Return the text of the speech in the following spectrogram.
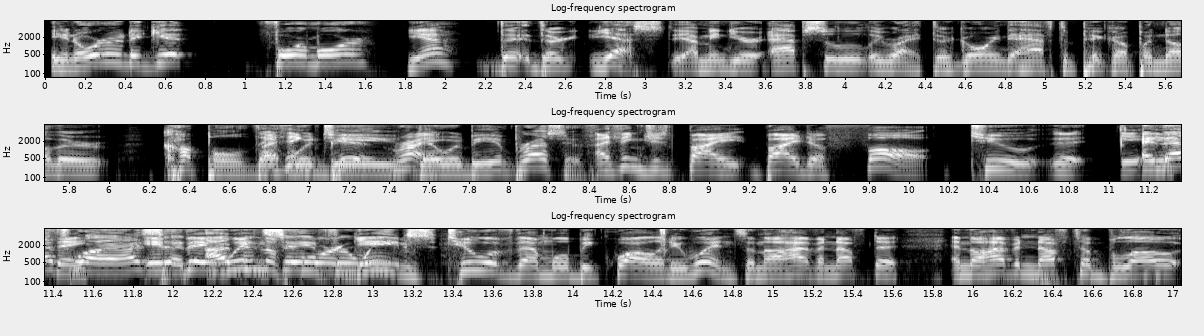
in order to get four more, yeah. they're, they're yes. I mean, you're absolutely right. They're going to have to pick up another couple that would two- be right. that would be impressive. I think just by by default, two. Uh, and that's why I if said- they I've win been the saying four for games, weeks- two of them will be quality wins, and they'll have enough to and they'll have enough to blow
